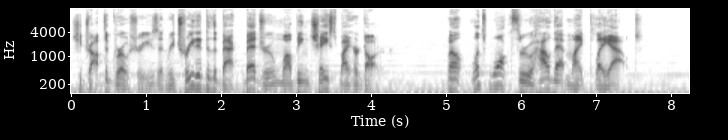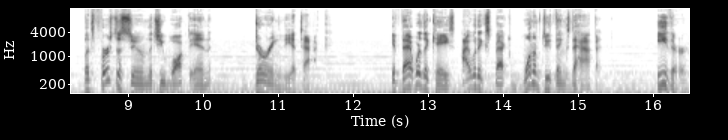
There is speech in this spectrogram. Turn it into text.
She dropped the groceries and retreated to the back bedroom while being chased by her daughter. Well, let's walk through how that might play out. Let's first assume that she walked in during the attack. If that were the case, I would expect one of two things to happen. Either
